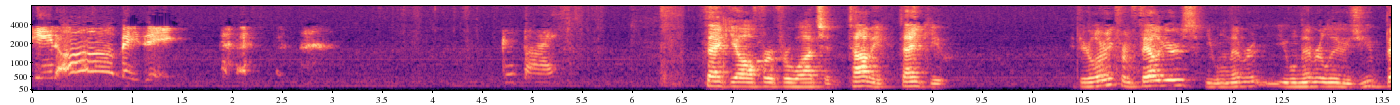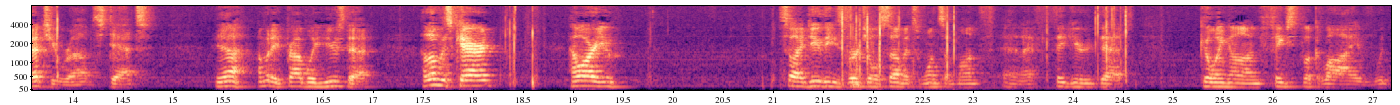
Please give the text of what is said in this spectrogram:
2018. Amazing. Oh, Goodbye. Thank you all for, for watching. Tommy, thank you. If you're learning from failures, you will never you will never lose. You bet you, Rob. Stats. Yeah, I'm gonna probably use that. Hello, Miss Karen. How are you? So I do these virtual summits once a month, and I figured that going on Facebook Live would,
